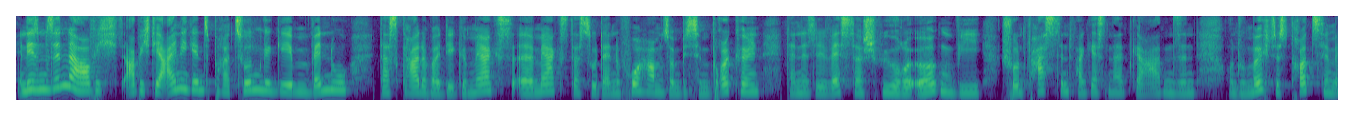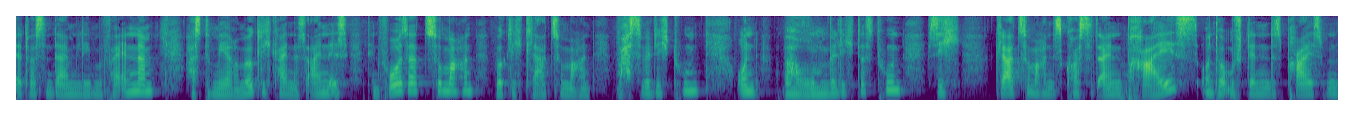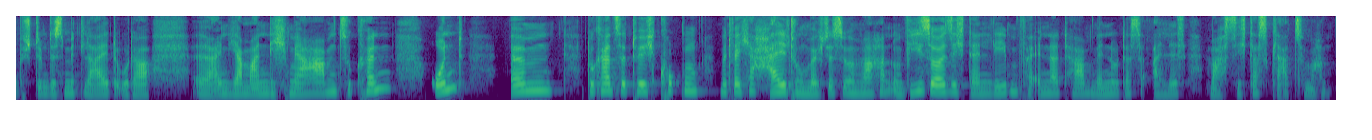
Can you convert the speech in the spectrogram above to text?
In diesem Sinne habe ich, habe ich dir einige Inspirationen gegeben, wenn du das gerade bei dir gemerkst, äh, merkst, dass so deine Vorhaben so ein bisschen bröckeln, deine Silvesterschwüre irgendwie schon fast in Vergessenheit geraten sind und du möchtest trotzdem etwas in deinem Leben verändern, hast du mehrere Möglichkeiten. Das eine ist, den Vorsatz zu machen, wirklich klar zu machen, was will ich tun und warum will ich das tun, sich klar zu machen, es kostet einen Preis, unter Umständen des Preis ein bestimmtes Mitleid oder äh, ein Jammern nicht mehr haben zu können. Und ähm, du kannst natürlich gucken, mit welcher Haltung möchtest du machen und wie soll sich dein Leben verändert haben, wenn du das alles machst, sich das klar zu machen.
